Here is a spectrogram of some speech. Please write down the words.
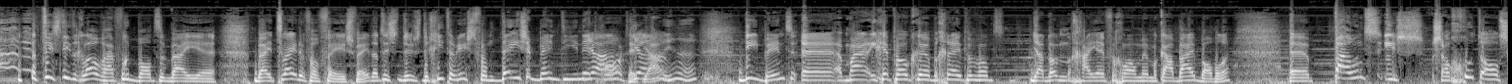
het is niet te geloven, hij voetbalt bij, eh, bij het tweede van VSV. Dat is dus de gitarist van deze band die je net Ja, gehoord hebt. ja. Ja, ja. Die band. eh, maar ik heb ook eh, begrepen, want ja, dan ga je even gewoon met elkaar bijbabbelen. Pound is zo goed als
